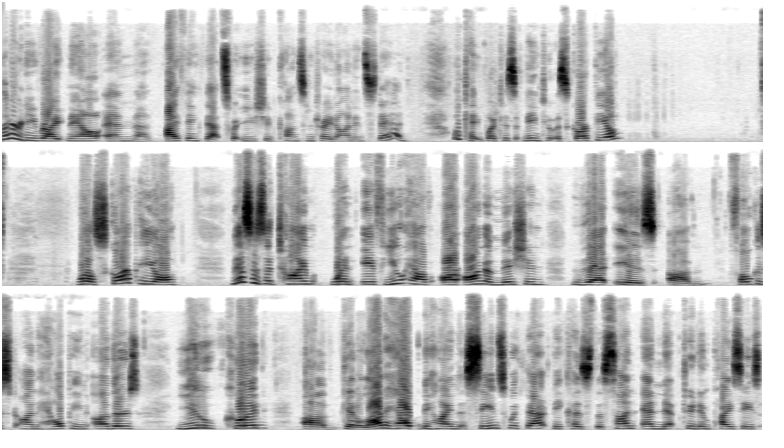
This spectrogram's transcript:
popularity right now, and uh, I think that's what you should concentrate on instead. Okay, what does it mean to a Scorpio? Well, Scorpio, this is a time when if you have are on a mission that is um, focused on helping others, you could uh, get a lot of help behind the scenes with that because the Sun and Neptune in Pisces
